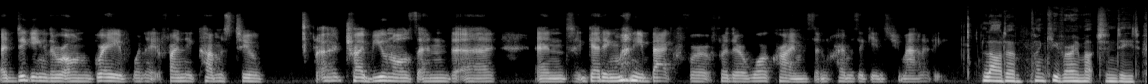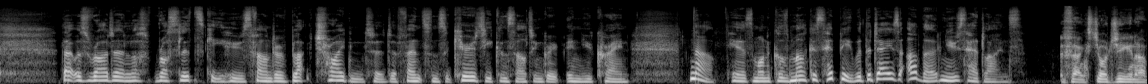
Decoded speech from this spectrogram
uh, digging their own grave when it finally comes to uh, tribunals and uh, and getting money back for, for their war crimes and crimes against humanity. Lada, thank you very much indeed. That was Lada Roslycky, who's founder of Black Trident, a defence and security consulting group in Ukraine. Now, here's Monocle's Marcus Hippi with the day's other news headlines. Thanks, Georgina.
